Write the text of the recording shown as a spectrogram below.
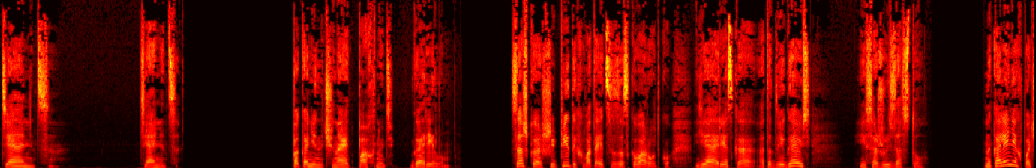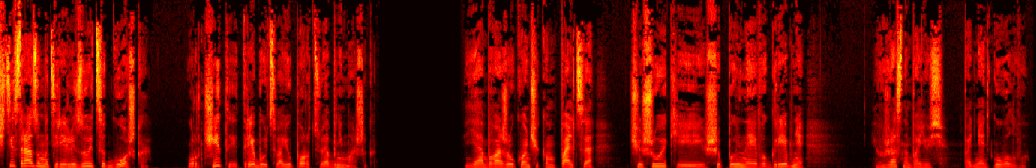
Тянется, тянется. Пока не начинает пахнуть горелым. Сашка шипит и хватается за сковородку. Я резко отодвигаюсь и сажусь за стол. На коленях почти сразу материализуется Гошка. Урчит и требует свою порцию обнимашек. Я обвожу кончиком пальца чешуйки и шипы на его гребне и ужасно боюсь поднять голову.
